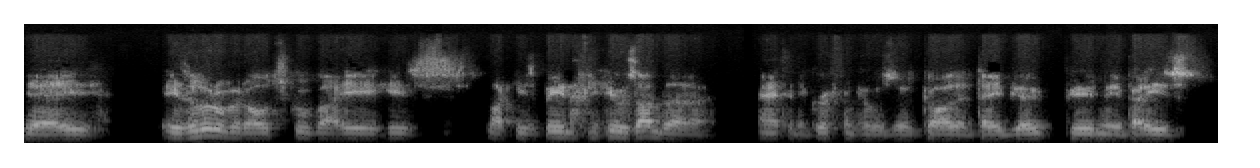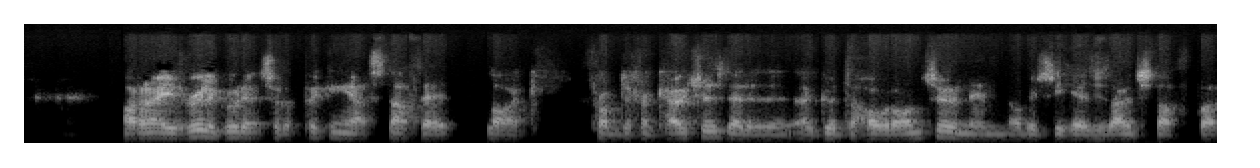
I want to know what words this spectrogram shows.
yeah, he, he's a little bit old school, but he he's like he's been he was under Anthony Griffin, who was a guy that debuted me, but he's I don't know, he's really good at sort of picking out stuff that like from different coaches that are, are good to hold on to, and then obviously he has his own stuff. But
